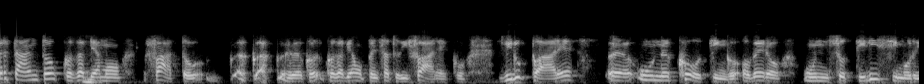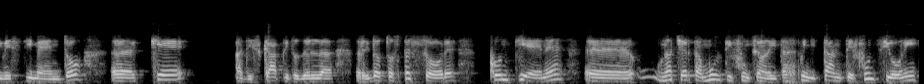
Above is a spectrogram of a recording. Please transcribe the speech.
Pertanto cosa abbiamo fatto, eh, eh, cosa abbiamo pensato di fare? Ecco, sviluppare eh, un coating, ovvero un sottilissimo rivestimento eh, che a discapito del ridotto spessore, contiene eh, una certa multifunzionalità, quindi tante funzioni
